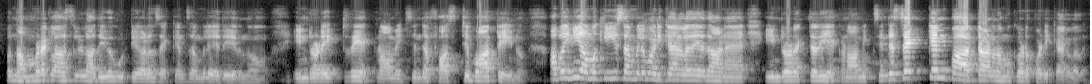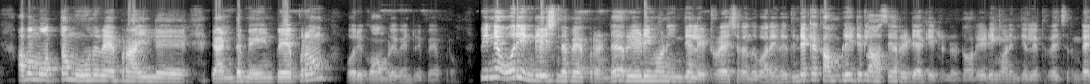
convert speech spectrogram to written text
അപ്പൊ നമ്മുടെ ക്ലാസ്സിലുള്ള അധിക കുട്ടികളും സെക്കൻഡ് സെമ്മിൽ ഏതായിരുന്നു? ഇൻട്രോഡക്ടറി എക്കണോമിക്സിന്റെ ഫസ്റ്റ് പാർട്ട് ചെയ്യുന്നു. അപ്പൊ ഇനി നമുക്ക് ഈ സെമ്മിൽ പഠിക്കാനുള്ളത് ഏതാണ്? ഇൻട്രോഡക്ടറി എക്കണോമിക്സിന്റെ സെക്കൻഡ് പാർട്ട് ആണ് നമുക്ക് ഇവിടെ പഠിക്കാനുള്ളത്. അപ്പൊ മൊത്തം മൂന്ന് പേപ്പർ ആയില്ലേ? രണ്ട് മെയിൻ പേപ്പറും ഒരു കോംപ്ലിമെന്ററി പേപ്പറും പിന്നെ ഒരു ഇംഗ്ലീഷിന്റെ പേപ്പർ ഉണ്ട് റീഡിംഗ് ഓൺ ഇന്ത്യൻ ലിറ്ററേച്ചർ എന്ന് പറയുന്നത്. ഇതിന്റെയൊക്കെ കംപ്ലീറ്റ് ക്ലാസ് ഞാൻ റെഡി ആക്കിയിട്ടുണ്ട് കേട്ടോ റീഡിംഗ് ഓൺ ഇന്ത്യൻ ലിറ്ററേച്ചറിന്റെ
